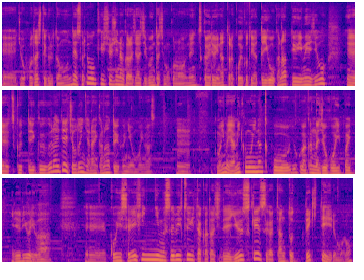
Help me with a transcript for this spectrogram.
えー、情報を出してくると思うんで、それを吸収しながら、じゃあ自分たちもこのね、使えるようになったらこういうことやっていこうかなっていうイメージを、えー、作っていくぐらいでちょうどいいんじゃないかなというふうに思います。うん。もう今、闇雲になんかこう、よくわかんない情報をいっぱい入れるよりは、えー、こういう製品に結びついた形でユースケースがちゃんとできているもの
